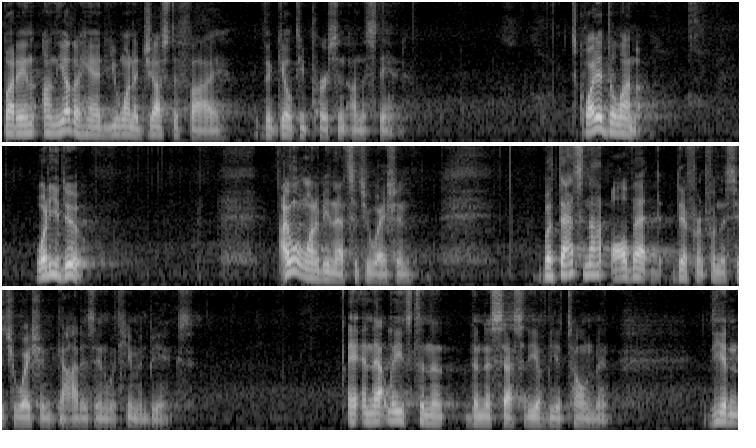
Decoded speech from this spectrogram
But in, on the other hand, you want to justify the guilty person on the stand. It's quite a dilemma. What do you do? I wouldn't want to be in that situation. But that's not all that different from the situation God is in with human beings. And that leads to the necessity of the atonement. The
